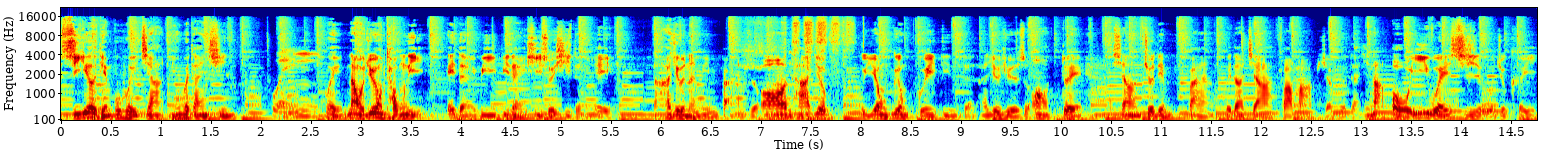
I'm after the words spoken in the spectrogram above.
十一二点不回家，你会不会担心？会会。那我就用同理，A 等于 B，B 等于 C，所以 C 等于 A。那他就能明白，说哦，他就不用用规定的，他就觉得说哦，对，像九点半回到家，爸妈比较会担心。那偶一为之，我就可以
